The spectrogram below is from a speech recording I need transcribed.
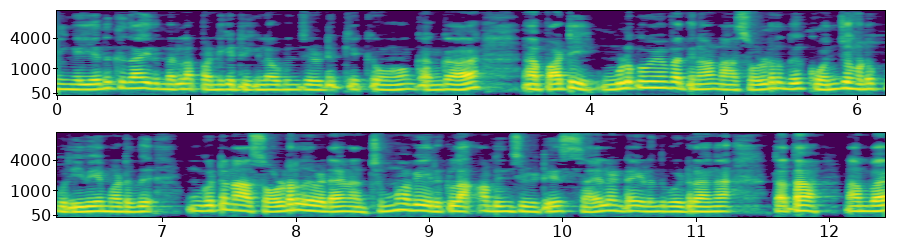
நீங்கள் எதுக்கு தான் இது மாதிரிலாம் பண்ணிக்கிட்டு இருக்கீங்களா அப்படின்னு சொல்லிட்டு கேட்கவும் கங்கா பாட்டி உங்களுக்குமே பார்த்தீங்கன்னா நான் சொல்கிறது கொஞ்சம் கூட புரியவே மாட்டுது. உங்ககிட்ட நான் சொல்கிறத விட நான் சும்மாவே இருக்கலாம் அப்படின்னு சொல்லிட்டு சைலண்ட்டாக எழுந்து போயிடுறாங்க. தாத்தா நம்ம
